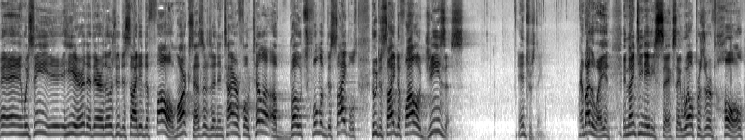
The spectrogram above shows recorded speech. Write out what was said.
and we see here that there are those who decided to follow. Mark says there's an entire flotilla of boats full of disciples who decide to follow Jesus. Interesting. Now, by the way, in, in 1986, a well preserved hull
